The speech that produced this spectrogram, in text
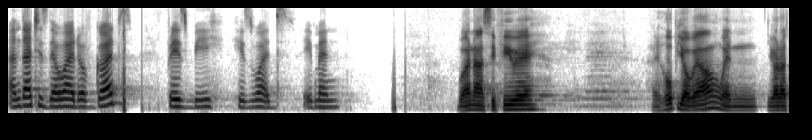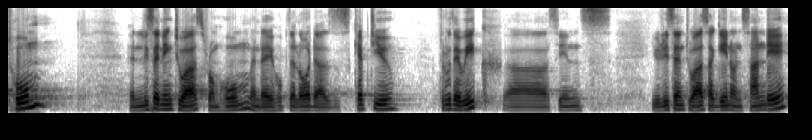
And that is the word of God. Praise be his word. Amen. Bwana asifiwe. I hope you're well when you're at home and listening to us from home, and I hope the Lord has kept you through the week uh, since you listened to us again on Sunday.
